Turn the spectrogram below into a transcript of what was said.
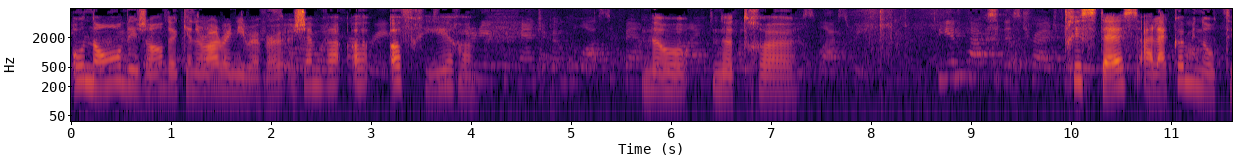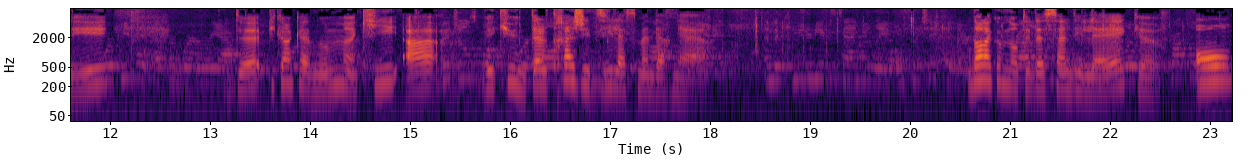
Au nom des gens de Kenora Rainy River, j'aimerais offrir notre euh, tristesse à la communauté de Pikankanum qui a vécu une telle tragédie la semaine dernière. Dans la communauté de Sandy Lake, on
